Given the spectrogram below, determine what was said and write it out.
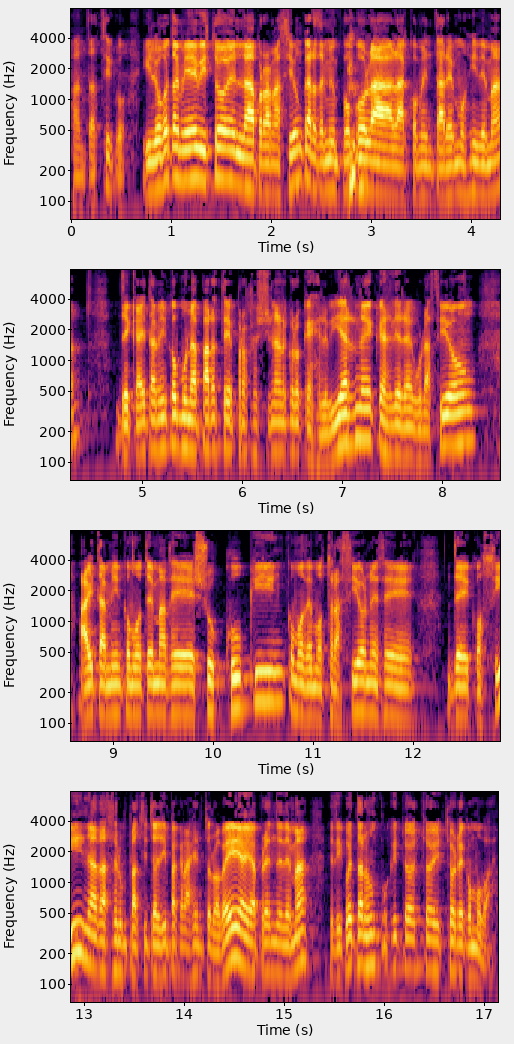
Fantástico. Y luego también he visto en la programación, que ahora también un poco la, la comentaremos y demás, de que hay también como una parte profesional, creo que es el viernes, que es de inauguración. Hay también como temas de subcooking, como demostraciones de, de cocina, de hacer un platito allí para que la gente lo vea y aprende demás. Es decir, cuéntanos un poquito de esta historia, cómo va.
